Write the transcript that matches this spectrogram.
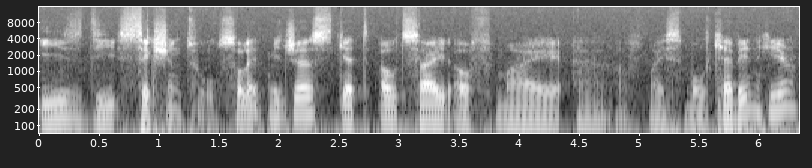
is the section tool. So let me just get outside of my uh, of my small cabin here.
